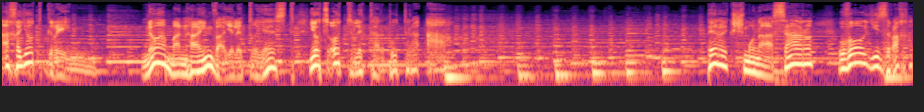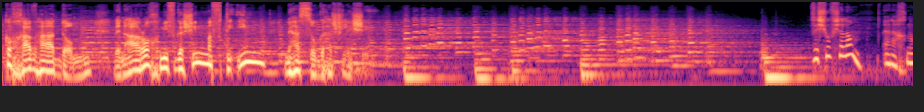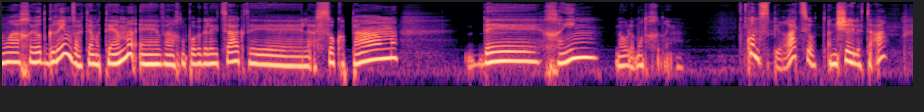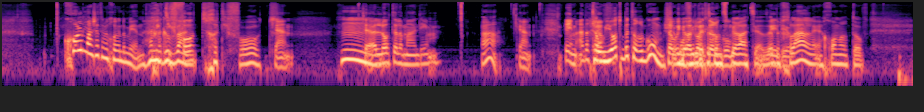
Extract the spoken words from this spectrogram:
האחיות גרים. נועה מנהיים ואיילת טריאסט יוצאות לתרבות רעה. פרק שמונה עשר, ובו יזרח הכוכב האדום, ונערוך מפגשים מפתיעים מהסוג השלישי. ושוב שלום. אנחנו האחיות גרים ואתם אתם, אה, ואנחנו פה בגלי צה"ל כדי אה, לעסוק הפעם בחיים מעולמות אחרים. קונספירציות, אנשי לטאה, כל מה שאתם יכולים לדמיין. המגוון. חטיפות. חטיפות. כן. Hmm. תעלות על המאדים. אה, כן. תראי, עד עכשיו... טעויות בתרגום טעויות שמובילות בתרגום. לקונספירציה. זה בדיוק. בכלל אה, חומר טוב.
